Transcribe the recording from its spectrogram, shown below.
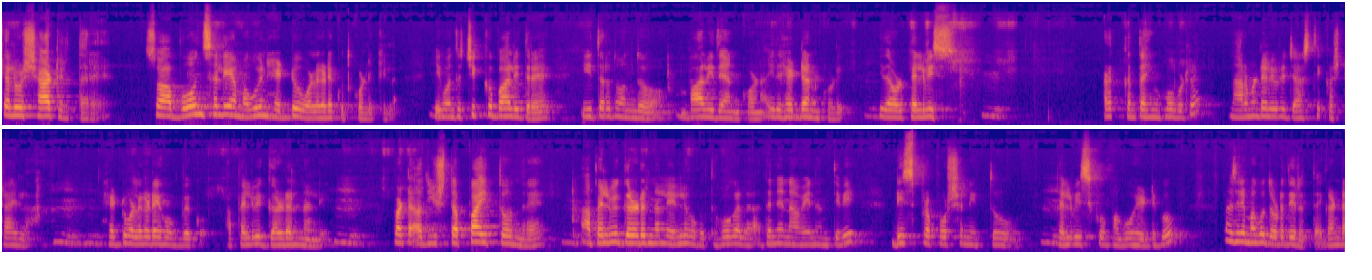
ಕೆಲವರು ಶಾರ್ಟ್ ಇರ್ತಾರೆ. ಸೊ ಆ ಬೋನ್ಸಲ್ಲಿ ಆ ಮಗುವಿನ ಹೆಡ್ಡು ಒಳಗಡೆ ಕುತ್ಕೊಳ್ಳಿಕ್ಕಿಲ್ಲ. ಈಗ ಒಂದು ಚಿಕ್ಕ ಬಾಲ್ ಇದ್ದರೆ ಈ ಥರದ್ದು ಒಂದು ಬಾಲ್ ಇದೆ ಅಂದ್ಕೊಳ್ಳೋಣ ಇದು ಹೆಡ್ ಅಂದ್ಕೊಳ್ಳಿ ಇದು ಅವಳು ಪೆಲ್ವಿಸ್ ಅಡಕ್ಕಂತ ಹಿಂಗೆ ಹೋಗ್ಬಿಟ್ರೆ ನಾರ್ಮಲ್ ಡೆಲಿವರಿ ಜಾಸ್ತಿ ಕಷ್ಟ ಇಲ್ಲ. ಹೆಡ್ ಒಳಗಡೆ ಹೋಗಬೇಕು ಆ ಪೆಲ್ವಿಕ್ ಗರ್ಡನ್ನಲ್ಲಿ ಬಟ್ ಅದು ಇಷ್ಟು ದಪ್ಪ ಇತ್ತು ಅಂದರೆ ಆ ಪೆಲ್ವಿಕ್ ಗರ್ಡನ್ನಲ್ಲಿ ಎಲ್ಲಿ ಹೋಗುತ್ತೆ? ಹೋಗಲ್ಲ. ಅದನ್ನೇ ನಾವೇನಂತೀವಿ? ಡಿಸ್ಪ್ರಪೋರ್ಷನ್ ಇತ್ತು ಪೆಲ್ವಿಸ್ಗೂ ಮಗು ಹೆಡ್ಗೂ ಸರಿ ಮಗು ದೊಡ್ಡದಿರುತ್ತೆ ಗಂಡ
